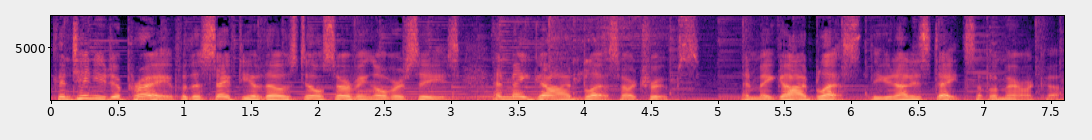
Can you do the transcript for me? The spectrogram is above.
Continue to pray for the safety of those still serving overseas, and may God bless our troops, and may God bless the United States of America.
